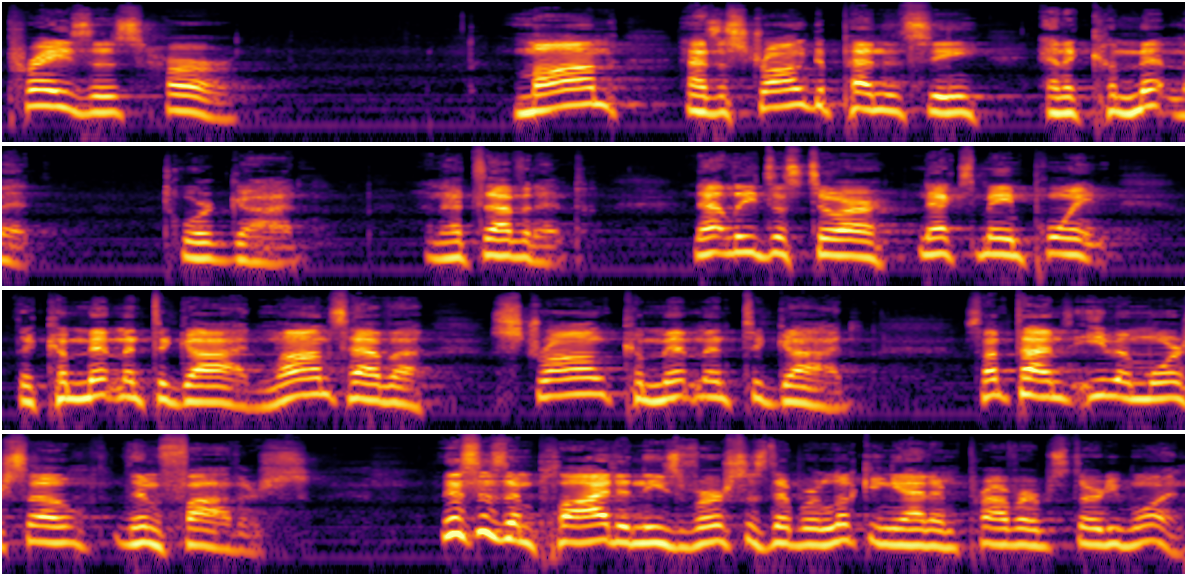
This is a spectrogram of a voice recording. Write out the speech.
praises her. Mom has a strong dependency and a commitment toward God, and that's evident. And that leads us to our next main point the commitment to God. Moms have a strong commitment to God, sometimes even more so than fathers. This is implied in these verses that we're looking at in Proverbs 31.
